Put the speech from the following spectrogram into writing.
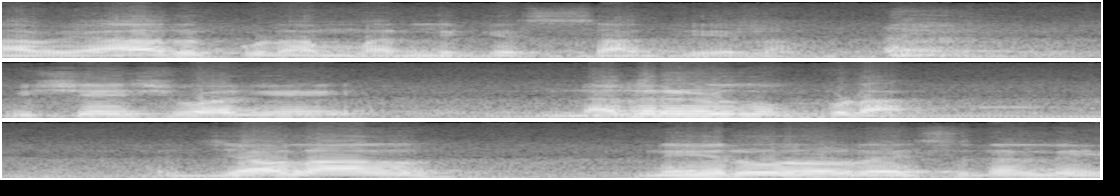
ನಾವು ಯಾರು ಕೂಡ ಮರಲಿಕ್ಕೆ ಸಾಧ್ಯ ಇಲ್ಲ. ವಿಶೇಷವಾಗಿ ನಗರಗಳಿಗೂ ಕೂಡ ಜವಾಹರ್ಲಾಲ್ ನೆಹರು ಅವರ ಹೆಸರಿನಲ್ಲಿ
